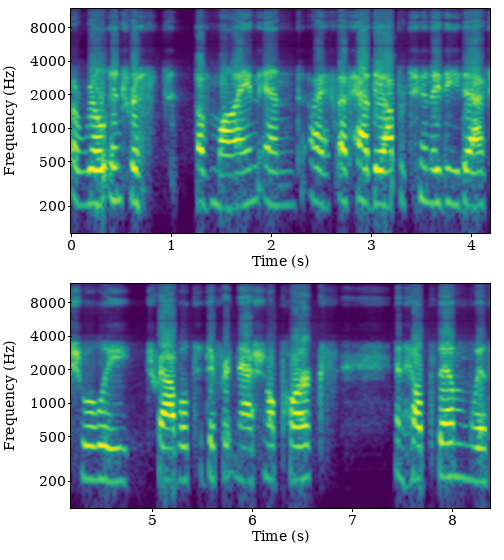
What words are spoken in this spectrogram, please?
a real interest of mine, and I've, I've had the opportunity to actually travel to different national parks and help them with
